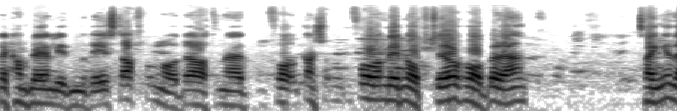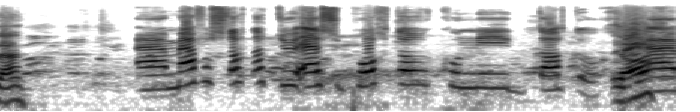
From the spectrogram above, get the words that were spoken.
det kan bli en liten ristart. på en måte. At vi får, kanskje får en liten opptur. Håper det. Trenger det. Eh, vi har forstått at du er supporterkoordinator. Ja. Eh,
